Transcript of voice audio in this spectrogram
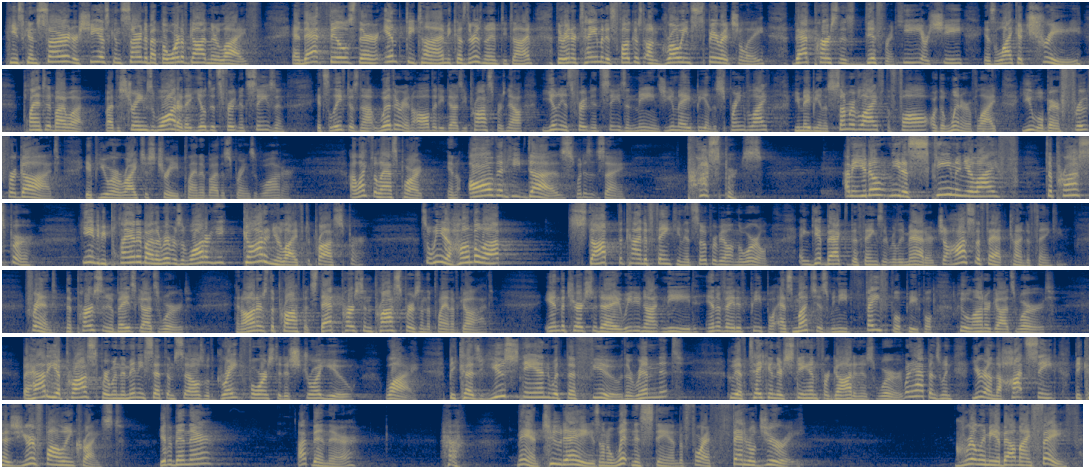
He's concerned or she is concerned about the Word of God in their life and that fills their empty time because there is no empty time. Their entertainment is focused on growing spiritually. That person is different. He or she is like a tree planted by what? By the streams of water that yields its fruit in its season. Its leaf does not wither, and all that he does, he prospers. Now, yielding its fruit in its season means you may be in the spring of life, you may be in the summer of life, the fall, or the winter of life. You will bear fruit for God if you are a righteous tree planted by the springs of water. I like the last part. In all that he does, what does it say? Prospers. I mean, you don't need a scheme in your life to prosper. You need to be planted by the rivers of water. You need God in your life to prosper. So we need to humble up, stop the kind of thinking that's so prevalent in the world, and get back to the things that really matter. Jehoshaphat kind of thinking. Friend, the person who obeys God's word and honors the prophets, that person prospers in the plan of God. In the church today, we do not need innovative people as much as we need faithful people who will honor God's word. But how do you prosper when the many set themselves with great force to destroy you? Why? Because you stand with the few, the remnant, who have taken their stand for God and His Word. What happens when you're on the hot seat because you're following Christ? You ever been there? I've been there. Huh. Man, two days on a witness stand before a federal jury, grilling me about my faith.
